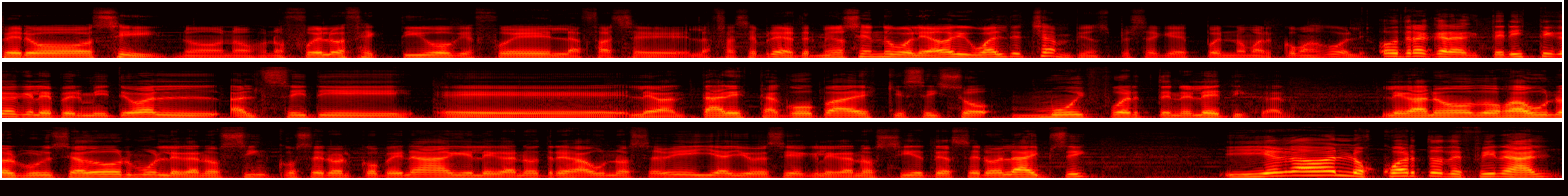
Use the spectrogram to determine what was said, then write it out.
pero sí, no, no, no fue lo efectivo que fue la fase, la fase previa. Terminó siendo goleador igual de Champions, pese a que después no marcó más goles. Otra característica que le permitió al, al City eh, levantar esta copa es que se hizo muy fuerte en el Etihad. Le ganó 2 a 1 al Borussia Dortmund, le ganó 5 a 0 al Copenhague, le ganó 3 a 1 a Sevilla, yo decía que le ganó 7 a 0 a Leipzig. Y llegaban los cuartos de final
